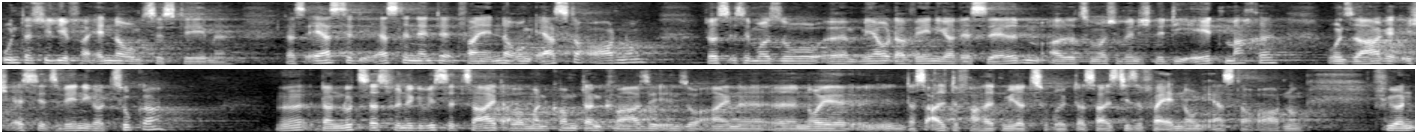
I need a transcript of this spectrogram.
unterschiedliche Veränderungssysteme. Das erste, die erste nennt er Veränderung erster Ordnung. Das ist immer so äh, mehr oder weniger desselben. Also zum Beispiel, wenn ich eine Diät mache und sage, ich esse jetzt weniger Zucker, Ne, dann nutzt das für eine gewisse Zeit, aber man kommt dann quasi in so eine äh, neue, das alte Verhalten wieder zurück. Das heißt, diese Veränderungen erster Ordnung führen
